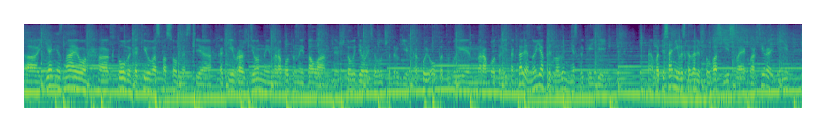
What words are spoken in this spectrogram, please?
А, я не знаю, а, кто вы, какие у вас способности, какие врожденные наработанные таланты, что вы делаете лучше других, какой опыт вы наработали и так далее, но я предложу несколько идей. В описании вы сказали, что у вас есть своя квартира и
